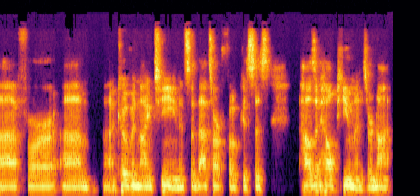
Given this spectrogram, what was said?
Uh, for um, uh, COVID 19. And so that's our focus is how does it help humans or not?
